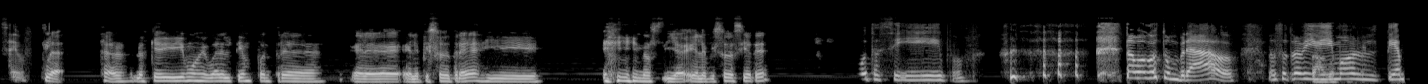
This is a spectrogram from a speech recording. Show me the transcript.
sí, claro, claro, los que vivimos igual el tiempo entre el, el episodio 3 y, y, nos- y el episodio 7. puta, sí, po. Estamos acostumbrados. Nosotros vivimos el tiempo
